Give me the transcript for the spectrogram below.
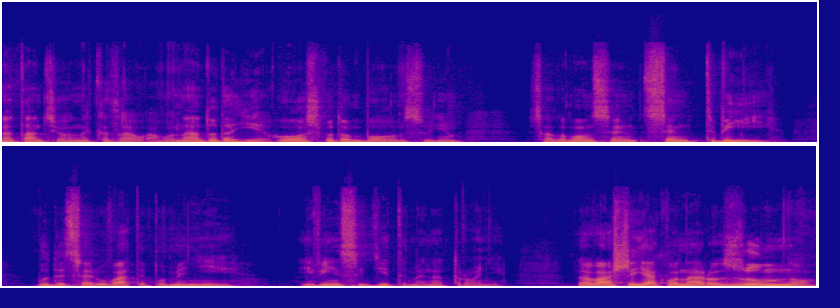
Натан цього не казав, а вона додає Господом Богом своїм. Соломон, син, син твій, буде царювати по мені, і він сидітиме на троні. Заважте, як вона розумно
